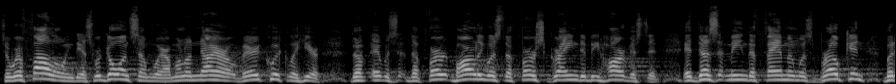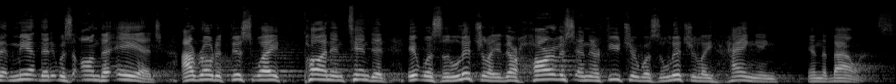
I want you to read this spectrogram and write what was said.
So we're following this. We're going somewhere. I'm going to narrow very quickly here. The, it was the first, barley was the first grain to be harvested. It doesn't mean the famine was broken, but it meant that it was on the edge. I wrote it this way, pun intended. It was literally their harvest and their future was literally hanging in the balance.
